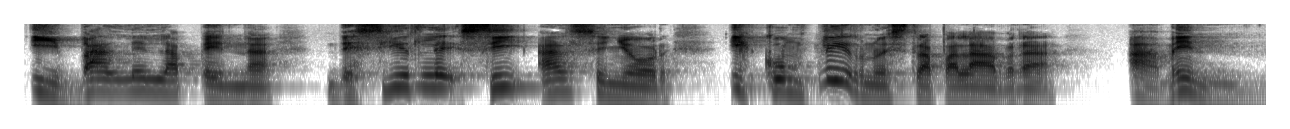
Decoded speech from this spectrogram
y vale la pena decirle sí al Señor y cumplir nuestra palabra. Amén.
